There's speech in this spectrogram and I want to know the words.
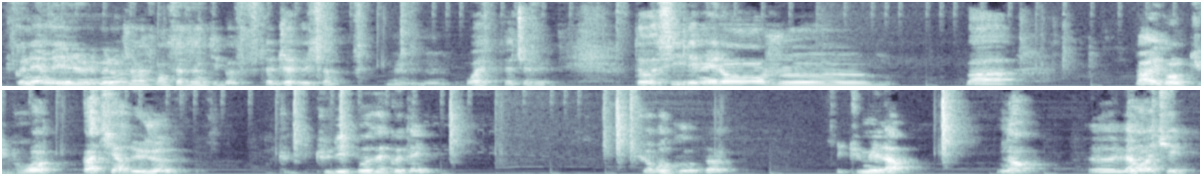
Tu connais les, les mélanges à la française un petit peu? T'as déjà vu ça? Mhm. Ouais, t'as déjà vu? T'as aussi les mélanges. euh, bah, par exemple, tu prends un tiers du jeu, tu, tu déposes à côté, tu recoupes et tu mets là. Non, euh, la moitié,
